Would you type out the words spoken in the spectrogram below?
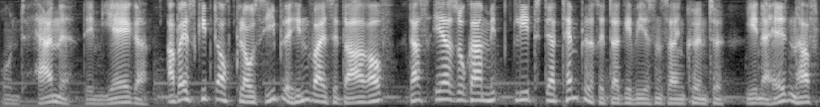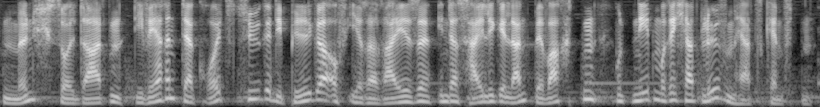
und Herne, dem Jäger. Aber es gibt auch plausible Hinweise darauf, dass er sogar Mitglied der Tempelritter gewesen sein könnte, jener heldenhaften Mönchsoldaten, die während der Kreuzzüge die Pilger auf ihrer Reise in das heilige Land bewachten und neben Richard Löwenherz kämpften.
